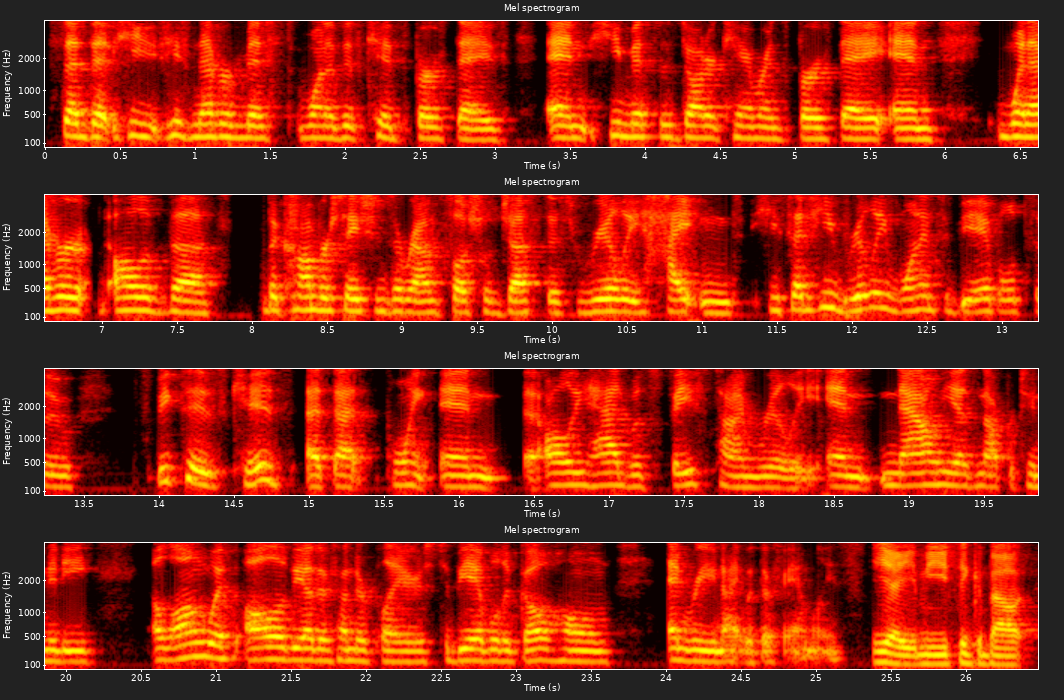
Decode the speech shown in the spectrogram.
said that he he's never missed one of his kids' birthdays, and he missed his daughter Cameron's birthday. And whenever all of the the conversations around social justice really heightened, he said he really wanted to be able to speak to his kids at that point and all he had was FaceTime really and now he has an opportunity along with all of the other Thunder players to be able to go home and reunite with their families. Yeah, I mean you think about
